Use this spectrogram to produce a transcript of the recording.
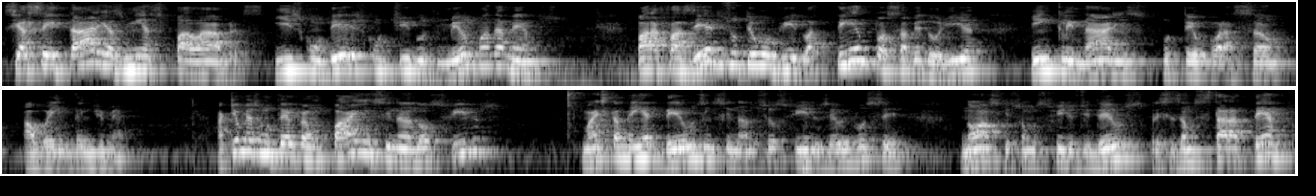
Se aceitarem as minhas palavras e esconderes contigo os meus mandamentos, para fazeres o teu ouvido atento à sabedoria e inclinares o teu coração ao entendimento. Aqui, ao mesmo tempo, é um pai ensinando aos filhos, mas também é Deus ensinando seus filhos, eu e você. Nós que somos filhos de Deus, precisamos estar atentos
